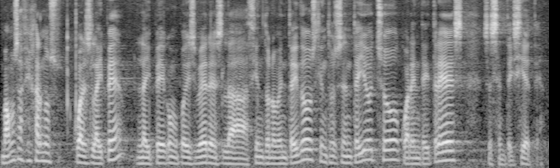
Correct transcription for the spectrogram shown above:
vamos a fijarnos cuál es la IP. La IP, como podéis ver, es la 192, 168, 43, 67.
